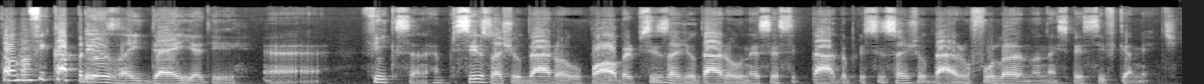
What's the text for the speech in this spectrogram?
Então não ficar presa à ideia de é, fixa, né? Preciso ajudar o pobre, preciso ajudar o necessitado, preciso ajudar o fulano, né, especificamente.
